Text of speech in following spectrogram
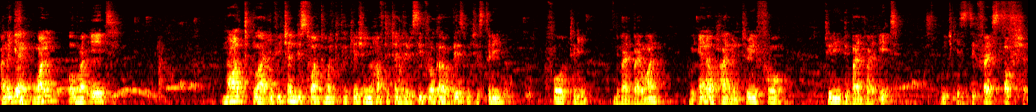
and again 1 over 8 multiply. If you change this one to multiplication you have to take the reciprocal of this which is 3 4 3 divided by 1 we end up having 3 4 3 divided by 8 which is the first option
